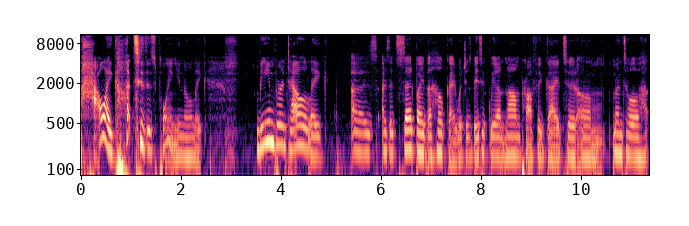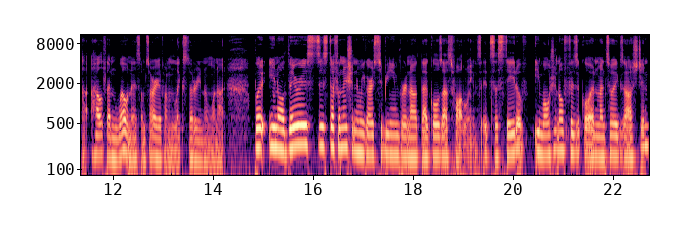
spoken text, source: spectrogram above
how I got to this point, you know, like being burnt out, like as as it's said by the Help Guide, which is basically a nonprofit guide to um, mental h- health and wellness. I'm sorry if I'm like stuttering and whatnot, but you know there is this definition in regards to being burnout that goes as following: It's a state of emotional, physical, and mental exhaustion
